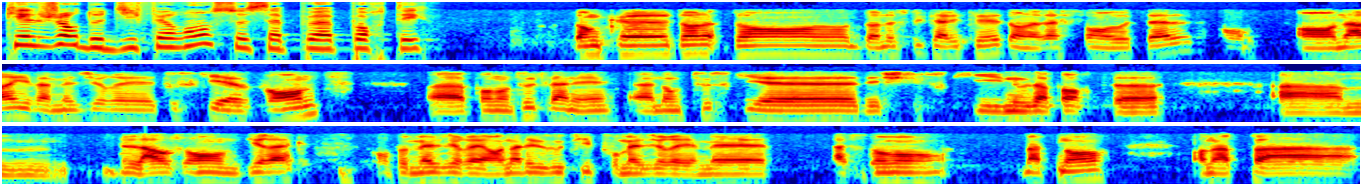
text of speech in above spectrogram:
quel genre de différence ça peut apporter? Donc, euh, dans, dans, dans l'hospitalité, dans les restaurants hôtels, on, on, arrive à mesurer tout ce qui est vente, euh, pendant toute l'année. Euh, donc tout ce qui est des chiffres qui nous apportent euh, de l'argent direct, on peut mesurer. On a des outils pour mesurer, mais à ce moment, maintenant, on n'a pas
